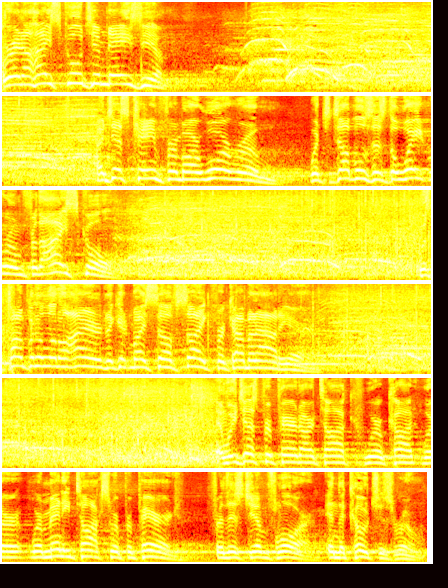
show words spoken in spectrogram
We're in a high school gymnasium. I just came from our war room, which doubles as the weight room for the high school. Was pumping a little iron to get myself psyched for coming out here. And we just prepared our talk where, caught, where, where many talks were prepared for this gym floor in the coach's room.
